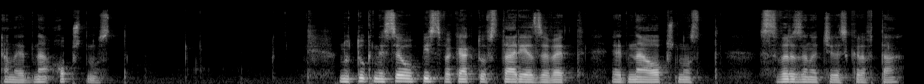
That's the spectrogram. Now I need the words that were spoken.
а на една общност. Но тук не се описва както в Стария Завет една общност, свързана чрез кръвта,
